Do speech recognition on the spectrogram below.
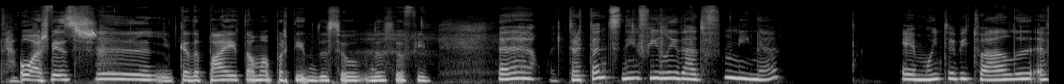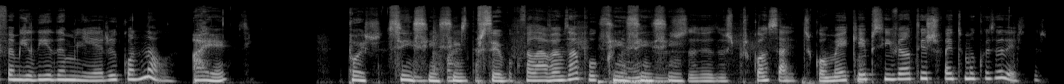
É? Ou às vezes eh, cada pai toma partido do seu, do seu filho. Ah, Tratando-se de infidelidade feminina, é muito habitual a família da mulher condená-la. Ah, é? Sim. Pois, sim, sim, sim, está. percebo. O que falávamos há pouco, Sim, é? sim, dos, sim. eh, dos preconceitos. Como é que é possível teres feito uma coisa destas?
